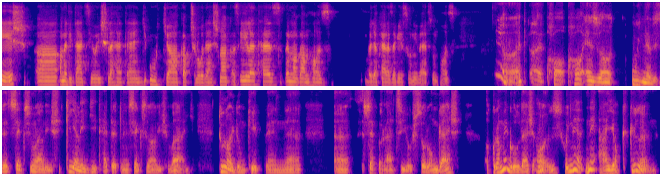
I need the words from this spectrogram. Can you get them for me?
és a, meditáció is lehet egy útja a kapcsolódásnak az élethez, önmagamhoz, vagy akár az egész univerzumhoz. Ja, hát ha, ha ez a úgynevezett szexuális, kielégíthetetlen szexuális vágy tulajdonképpen uh, szeparációs szorongás, akkor a megoldás az, hogy ne, ne álljak külön,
